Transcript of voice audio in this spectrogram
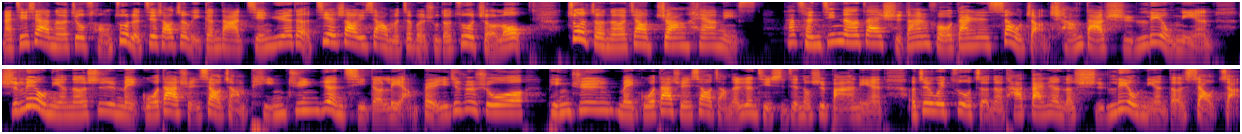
那接下来呢，就从作者介绍这里跟大家简约的介绍一下我们这本书的作者喽。作者呢叫 John Hannis。他曾经呢在史丹佛担任校长长达十六年，十六年呢是美国大学校长平均任期的两倍，也就是说，平均美国大学校长的任期时间都是八年，而这位作者呢，他担任了十六年的校长。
